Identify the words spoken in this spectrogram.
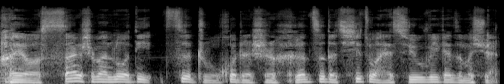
还有三十万落地自主或者是合资的七座 SUV 该怎么选？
